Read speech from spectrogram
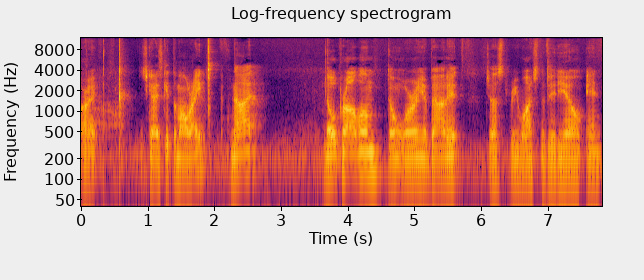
All right, did you guys get them all right? If not, no problem. Don't worry about it. Just rewatch the video and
